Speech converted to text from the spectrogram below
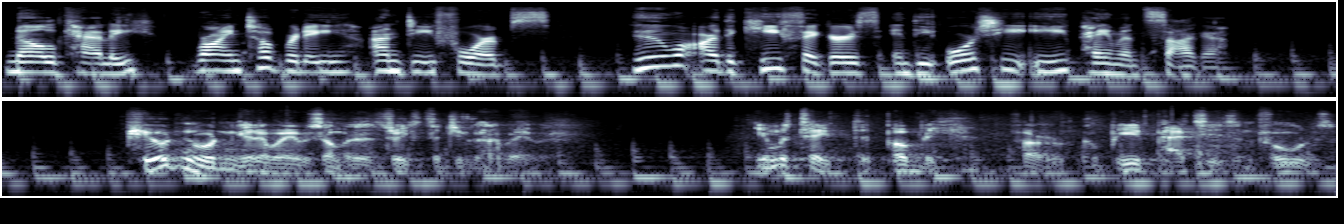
Noel Kelly, Ryan Tubridy, and Dee Forbes. Who are the key figures in the RTE payment saga? Putin wouldn't get away with some of the tricks that you got away with. You must take the public for complete patsies and fools.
